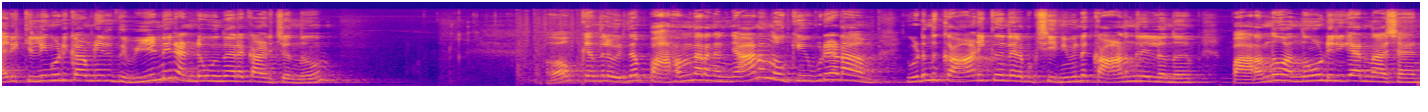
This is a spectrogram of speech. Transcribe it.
ആര് കില്ലും കൂടി കമ്പിട്ട് വീണ്ടും രണ്ട് മൂന്ന് നേരം കാണിച്ചു തന്നു. ഓക്കെ എന്നാലും ഒരുത്തം പറന്നിറങ്ങാം. ഞാനും നോക്കി ഇവിടെയാടാ ഇവിടെ നിന്ന് കാണിക്കുന്നില്ല. പക്ഷെ പിന്നെ കാണുന്നില്ലല്ലോന്ന് പറന്ന് വന്നുകൊണ്ടിരിക്കുകയായിരുന്നു ആശാൻ.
